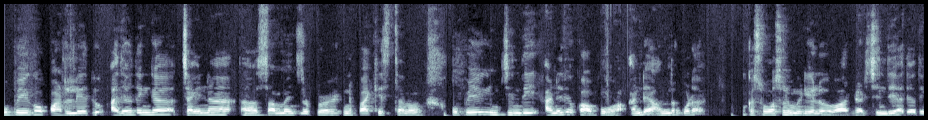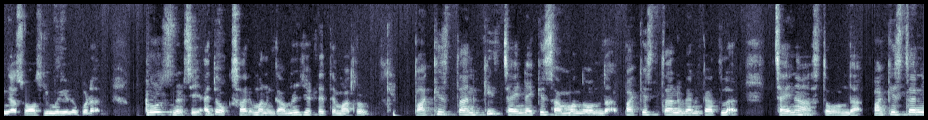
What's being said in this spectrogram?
ఉపయోగపడలేదు. అదేవిధంగా చైనా సంబంధించిన ప్రోడక్ట్ని పాకిస్తాన్ ఉపయోగించింది అనేది ఒక అపోహ. అంటే అందరూ కూడా ఒక సోషల్ మీడియాలో వారు నడిచింది. అదేవిధంగా సోషల్ మీడియాలో కూడా ట్రోల్స్ నడిచాయి. అయితే ఒకసారి మనం గమనించేట్లయితే మాత్రం పాకిస్తాన్కి చైనాకి సంబంధం ఉందా? పాకిస్తాన్ వెనకాతల చైనా హస్తం ఉందా? పాకిస్తాన్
